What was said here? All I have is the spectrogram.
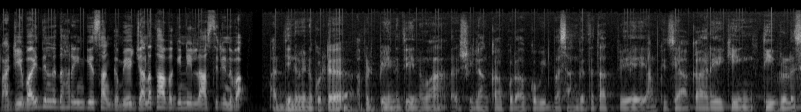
රජයේ වෛද්‍ය නිලධාරීන්ගේ සංගමය ජනතාවගෙන් ඉල්ලා සිටිනවා. අධ්‍යන වෙනකොට අපිට පේන තියෙනවා ශ්‍රී ලංකා පුරා කොවිඩ් වසංගත තත්ත්වයේ යම්කිසි ආකාරයකින් තීව්‍ර ලෙස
